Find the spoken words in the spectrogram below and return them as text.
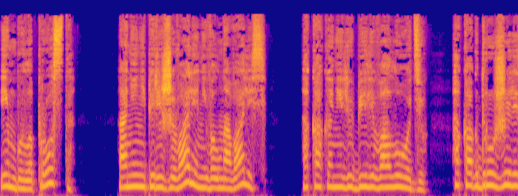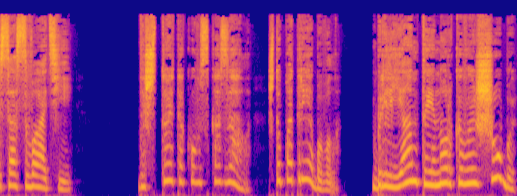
Им было просто. Они не переживали, не волновались. А как они любили Володю, а как дружили со сватьей. Да что я такого сказала? Что потребовала? Бриллианты и норковые шубы?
